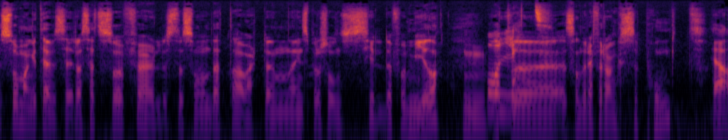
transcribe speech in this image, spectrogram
Så mange TV-serier jeg har sett, så føles det som om dette har vært en inspirasjonskilde for mye. da Og At, lett. eh, Et sånn referansepunkt. Ja.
